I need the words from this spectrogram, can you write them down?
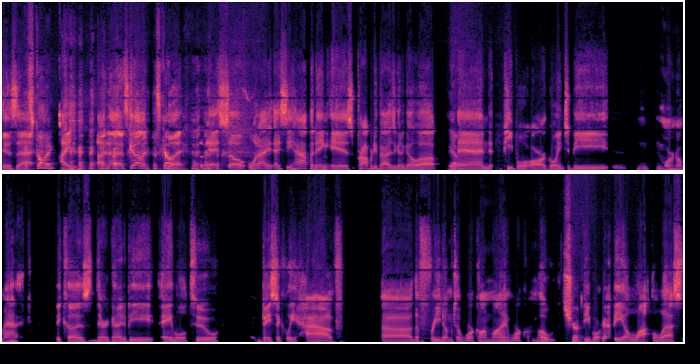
is that it's coming. I i know it's coming. It's coming. But, okay so what I, I, see happening is property values are going to go up yep. and people are going to be more nomadic because they're going to be able to basically have uh, the freedom to work online, work remote. Sure. People are going to be a lot less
